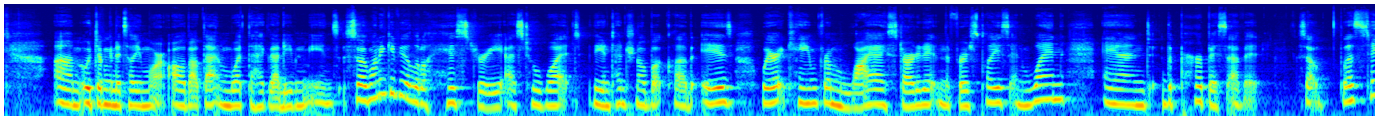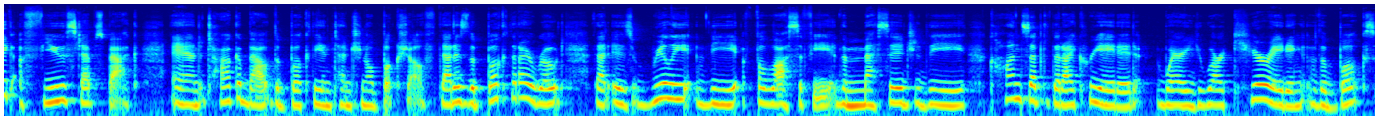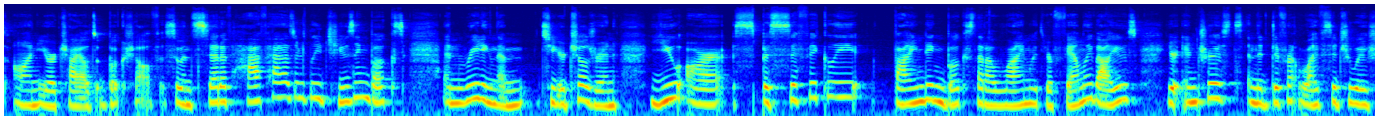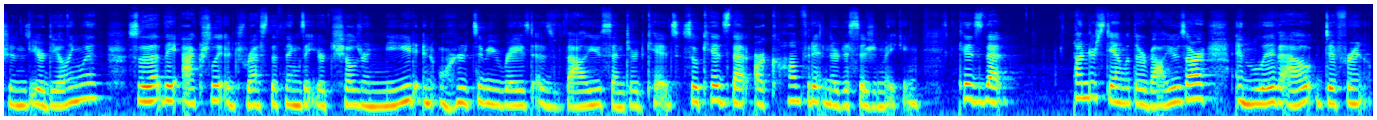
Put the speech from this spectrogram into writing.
Um, which I'm going to tell you more all about that and what the heck that even means. So, I want to give you a little history as to what the Intentional Book Club is, where it came from, why I started it in the first place, and when, and the purpose of it. So let's take a few steps back and talk about the book, The Intentional Bookshelf. That is the book that I wrote that is really the philosophy, the message, the concept that I created where you are curating the books on your child's bookshelf. So instead of haphazardly choosing books and reading them to your children, you are specifically finding books that align with your family values, your interests, and the different life situations you're dealing with so that they actually address the things that your children need in order to be raised as value centered kids. So, kids that are confident in their decision making, kids that understand what their values are and live out different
